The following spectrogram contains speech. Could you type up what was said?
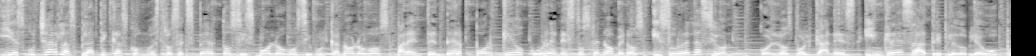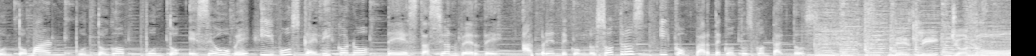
y escuchar las pláticas con nuestros expertos sismólogos y vulcanólogos para entender por qué ocurren estos fenómenos y su relación con los volcanes. Ingresa a www.marn.gov.sv y busca el icono de Estación Verde. Aprende con nosotros y comparte con tus contactos. Leslie, yo no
